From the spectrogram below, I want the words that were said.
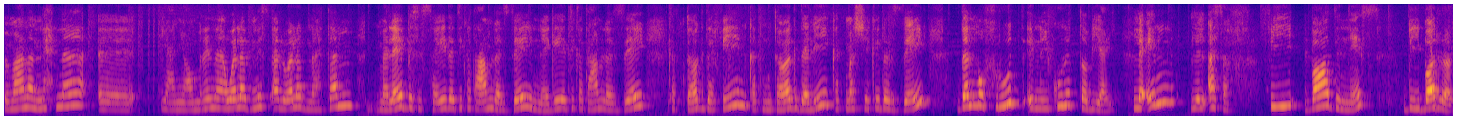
بمعنى إن إحنا آه، يعني عمرنا ولا بنسأل ولا بنهتم ملابس السيدة دي كانت عاملة إزاي الناجية دي كانت عاملة إزاي كانت متواجدة فين كانت متواجدة ليه كانت ماشية كده إزاي؟ ده المفروض إنه يكون الطبيعي لأن للأسف في بعض الناس بيبرر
